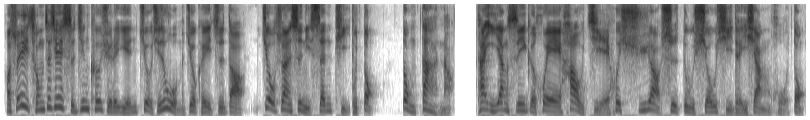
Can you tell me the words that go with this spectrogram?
好，所以从这些神经科学的研究，其实我们就可以知道，就算是你身体不动，动大脑，它一样是一个会耗竭、会需要适度休息的一项活动。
